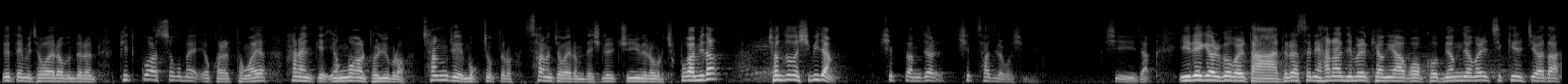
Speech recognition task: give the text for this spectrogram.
그렇기 때문에 저와 여러분들은 빛과 소금의 역할을 통하여 하나님께 영광을 돌림으로 창조의 목적대로 사는 저와 여러분 되시길 주님 이름으로 축복합니다. 전도서 12장 13절 14절 보십니다. 시작. 일의 결국을 다 들었으니 하나님을 경외하고 그 명령을 지킬지어다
